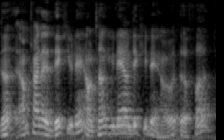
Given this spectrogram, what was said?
to, I'm trying to dick you down, tongue you down, dick you down. What the fuck?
